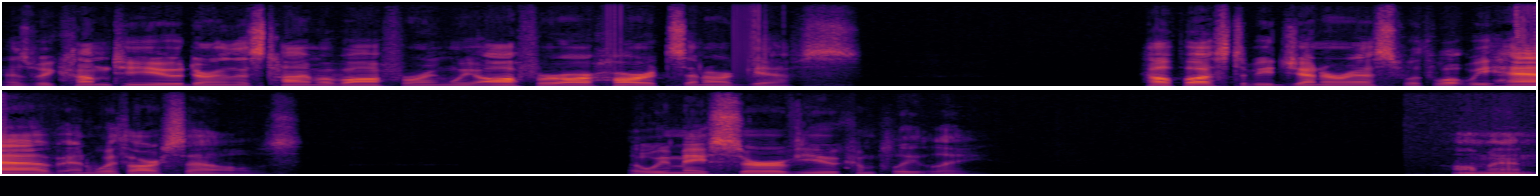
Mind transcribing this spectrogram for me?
as we come to you during this time of offering, we offer our hearts and our gifts. Help us to be generous with what we have and with ourselves, that we may serve you completely. Amen.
